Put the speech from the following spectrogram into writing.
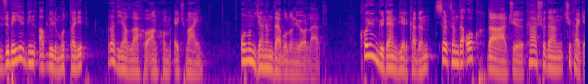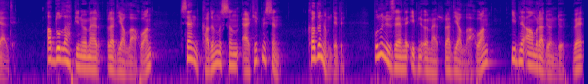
Zübeyir bin Abdülmuttalip radıyallahu anhum ecmain onun yanında bulunuyorlardı. Koyun güden bir kadın sırtında ok dağarcığı karşıdan çıka geldi. Abdullah bin Ömer radıyallahu an sen kadın mısın erkek misin? Kadınım dedi. Bunun üzerine İbni Ömer radıyallahu an İbni Amr'a döndü ve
